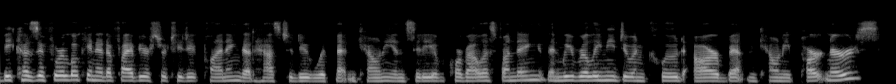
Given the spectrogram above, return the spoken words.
Because if we're looking at a five-year strategic planning that has to do with Benton County and City of Corvallis funding, then we really need to include our Benton County partners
